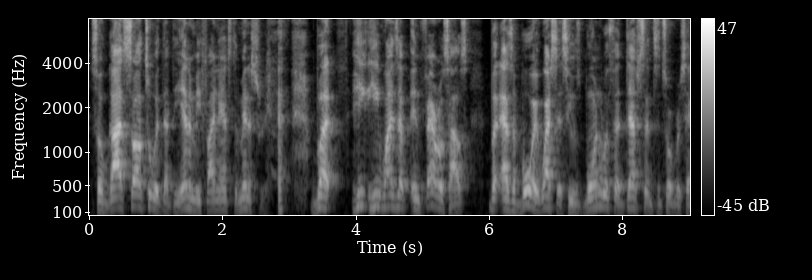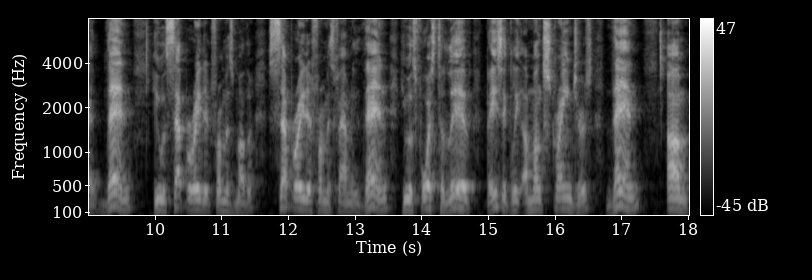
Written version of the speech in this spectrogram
So God saw to it that the enemy financed the ministry. but he, he winds up in Pharaoh's house But as a boy, watch this. He was born with a death sentence over his head. Then he was separated from his mother, separated from his family. Then he was forced to live basically among strangers. Then, um,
